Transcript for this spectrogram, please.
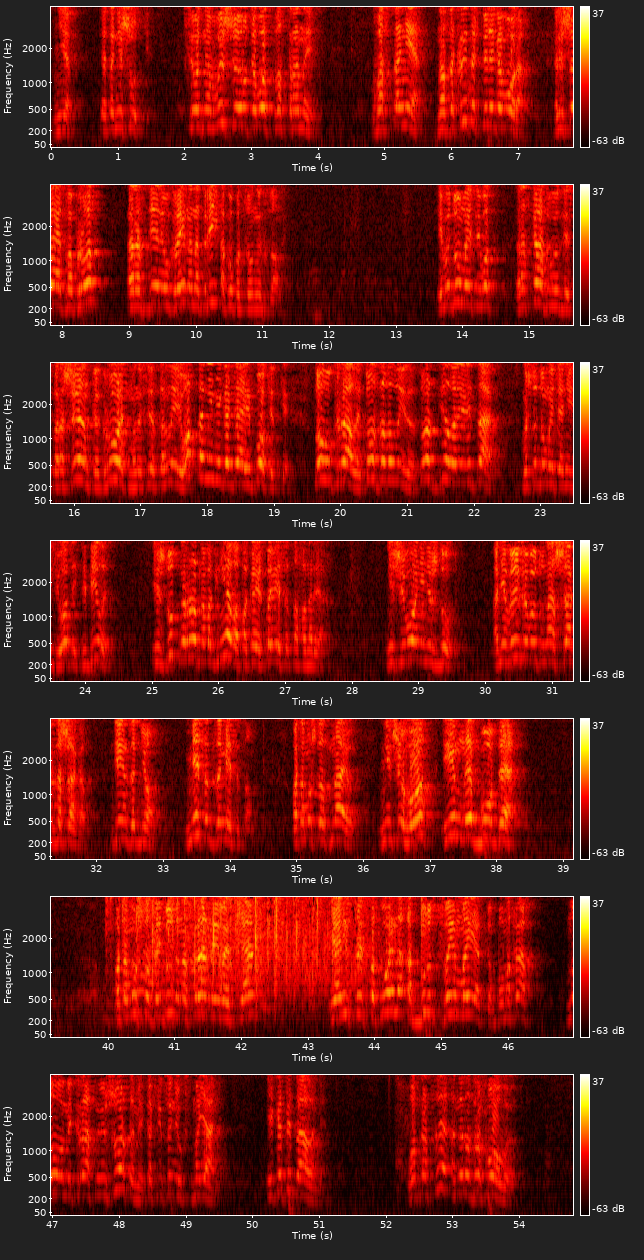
Нет, это не шутки. Сегодня высшее руководство страны в Астане на закрытых переговорах решает вопрос о разделе Украины на три оккупационных зоны. И вы думаете, вот рассказывают здесь Порошенко, Гройсман и все остальные, вот они негодяи и покидки. То украли, то завалили, то сделали не так. Вы что думаете, они идиоты, дебилы? И ждут народного гнева, пока их повесят на фонарях. Ничего они не ждут. Они выигрывают у нас шаг за шагом, день за днем, месяц за месяцем. Потому что знают, ничего им не будет. Потому что зайдут иностранные войска, и они преспокойно отбудут к своим маєткам, помахав новыми красными шортами, как Яценюк с Майами, и капиталами. Вот на це вони розраховують.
